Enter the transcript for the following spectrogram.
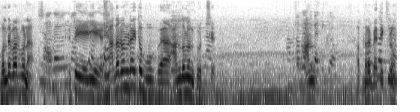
বলতে পারব না? সাধারণ একটু এড়িয়ে গেছে। সাধারণরাই তো আন্দোলন করছে। আন- আপনারা ব্যতিক্রম?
